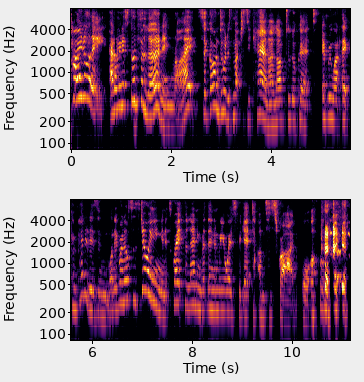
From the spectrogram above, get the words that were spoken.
totally. And I mean, it's good for learning, right? So go and do it as much as you can. I love to look at everyone, at competitors and what everyone else is doing. And it's great for learning, but then we always forget to unsubscribe or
